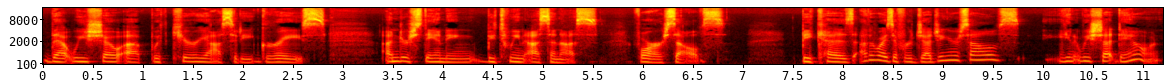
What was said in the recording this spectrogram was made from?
that we show up with curiosity, grace, understanding between us and us for ourselves. Because otherwise, if we're judging ourselves, you know, we shut down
